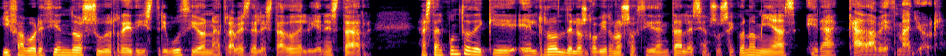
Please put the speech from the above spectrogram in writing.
y favoreciendo su redistribución a través del estado del bienestar, hasta el punto de que el rol de los gobiernos occidentales en sus economías era cada vez mayor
